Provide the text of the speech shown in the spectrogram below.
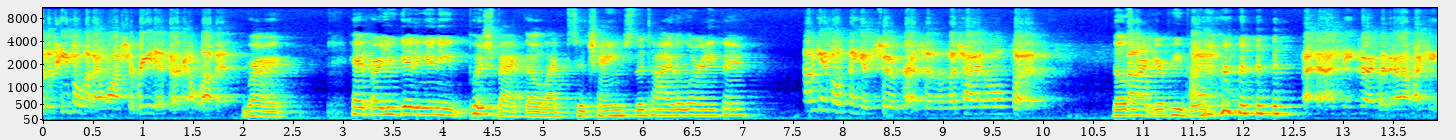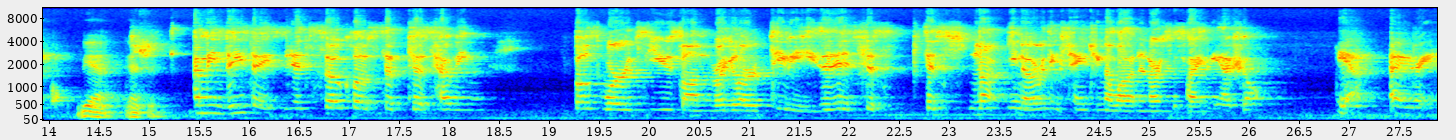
for the people that I want to read it, they're going to love it. Right. Hey, are you getting any pushback though, like to change the title or anything? Some people think it's too aggressive of a title, but Those aren't your people. I, I think exactly they're not my people. yeah, gotcha. I mean, these days it's so close to just having both words used on regular TV. It's just, it's not, you know, everything's changing a lot in our society, I feel. Yeah, I agree.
